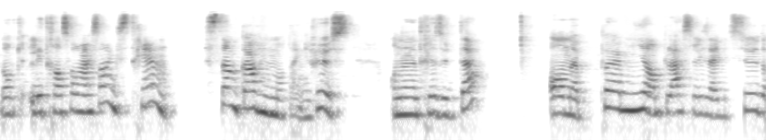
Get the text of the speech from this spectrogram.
Donc, les transformations extrêmes, c'est encore une montagne russe. On a notre résultat, on n'a pas mis en place les habitudes,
